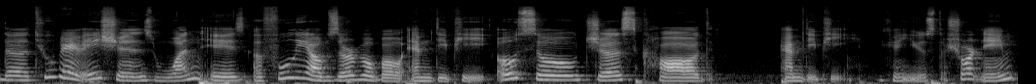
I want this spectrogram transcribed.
The two variations, one is a fully observable MDP, also just called MDP. You can use the short name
